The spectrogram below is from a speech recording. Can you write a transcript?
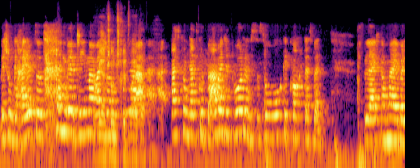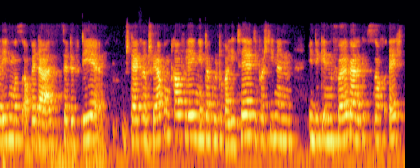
wäre schon geheilt sozusagen der Thema, was schon, schon ja, was schon ganz gut bearbeitet wurde. Und es ist so hochgekocht, dass man vielleicht nochmal überlegen muss, ob wir da als ZFD stärkeren Schwerpunkt drauf legen, Interkulturalität, die verschiedenen indigenen Völker, da gibt es doch echt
